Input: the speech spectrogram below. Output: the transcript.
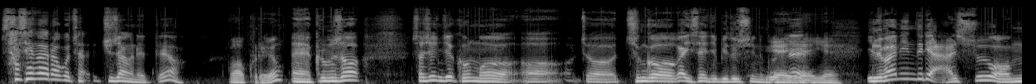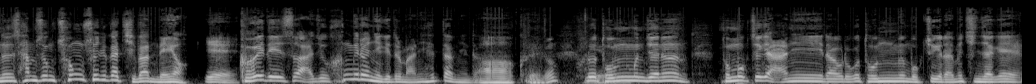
사생아라고 자- 주장을 했대요. 어, 그래요? 예, 그러면서 사실 이제 그건 뭐, 어, 저 증거가 있어야지 믿을 수 있는 예, 건데 예, 예. 일반인들이 알 수 없는 삼성 총수일가 집안 내역 예. 그거에 대해서 아주 흥미로운 얘기들을 많이 했답니다. 아, 그래요? 그리고 예. 돈 문제는 돈 목적이 아니라고 그러고 돈 목적이라면 진작에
